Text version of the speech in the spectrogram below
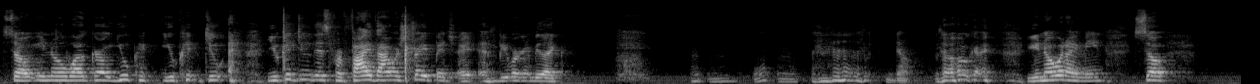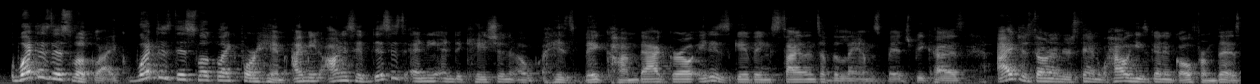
So you know what, girl? You could you could do you could do this for five hours straight, bitch, and people are gonna be like, -mm, mm no, okay. You know what I mean? So what does this look like? What does this look like for him? I mean, honestly, if this is any indication of his big comeback, girl, it is giving Silence of the Lambs, bitch, because I just don't understand how he's gonna go from this.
